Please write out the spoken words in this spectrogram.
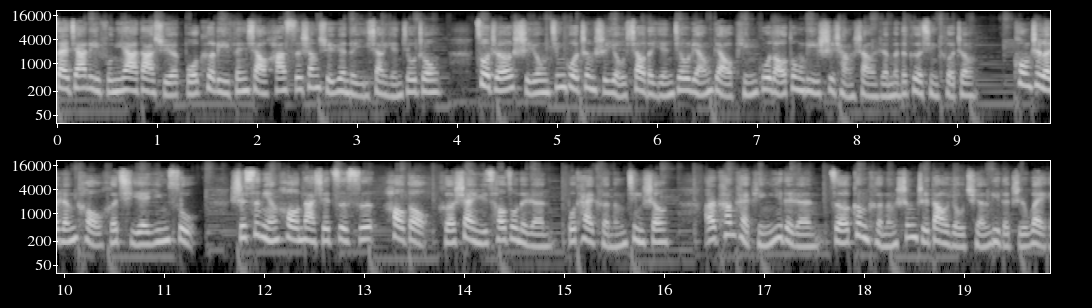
在加利福尼亚大学伯克利分校哈斯商学院的一项研究中，作者使用经过证实有效的研究量表评估劳动力市场上人们的个性特征，控制了人口和企业因素。十四年后，那些自私、好斗和善于操纵的人不太可能晋升，而慷慨平易的人则更可能升职到有权力的职位。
